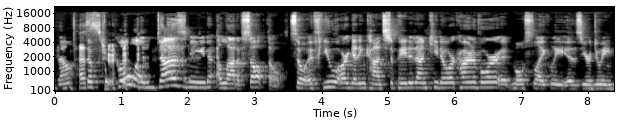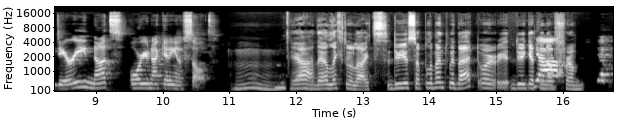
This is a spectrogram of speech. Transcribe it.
No, that's the true. colon does need a lot of salt though. So if you are getting constipated on keto or carnivore, it most likely is you're doing dairy, nuts, or you're not getting enough salt. Mm, yeah, the electrolytes. Do you supplement with that, or do you get yeah, enough from? Yep,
